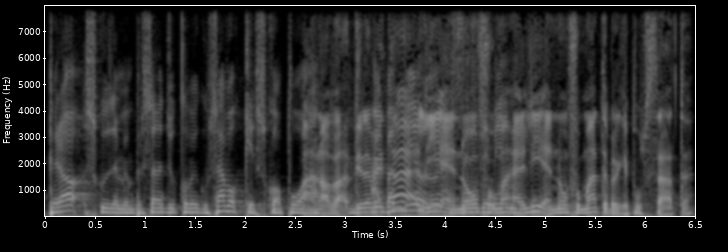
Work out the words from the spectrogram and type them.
Però, scusami, un personaggio come Gustavo che scopo ha? Ma no, va, dire la verità, lì è, fuma- eh, lì è non fumate perché puzzate.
